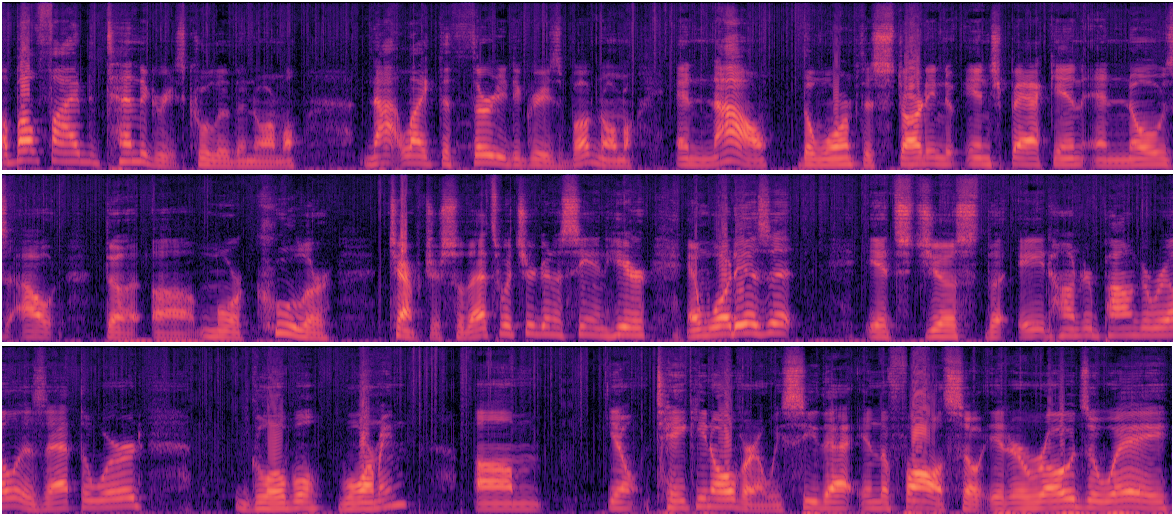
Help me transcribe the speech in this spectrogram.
about 5 to 10 degrees cooler than normal, not like the 30 degrees above normal. And now the warmth is starting to inch back in and nose out the uh, more cooler temperature. So that's what you're going to see in here. And what is it? It's just the 800 pound gorilla. Is that the word? Global warming. um, you know, taking over, and we see that in the fall. So it erodes away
